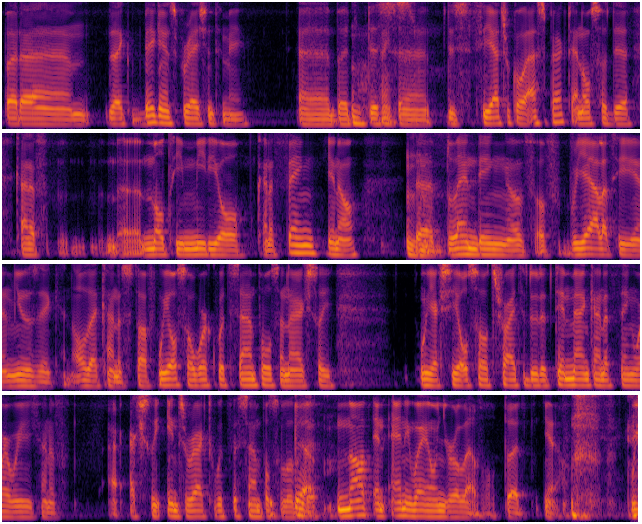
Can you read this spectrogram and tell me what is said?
But um, like big inspiration to me. Uh, but Oh, this uh, this theatrical aspect and also the kind of uh, multimedial kind of thing, you know, the Mm-hmm. blending of, of reality and music and all that kind of stuff. We also work with samples and I actually we actually also try to do the Tin Men kind of thing where we kind of actually interact with the samples a little Yeah. bit. Not in any way on your level, but you know, we,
